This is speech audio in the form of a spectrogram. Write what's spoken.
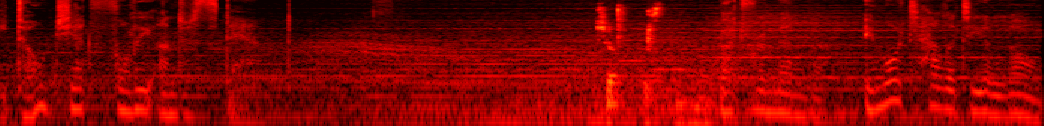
we don't yet fully understand. But remember, immortality alone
